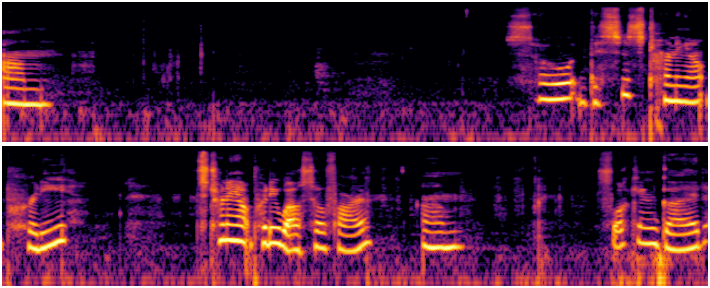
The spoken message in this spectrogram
um, so this is turning out pretty, it's turning out pretty well so far. Um, it's looking good.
